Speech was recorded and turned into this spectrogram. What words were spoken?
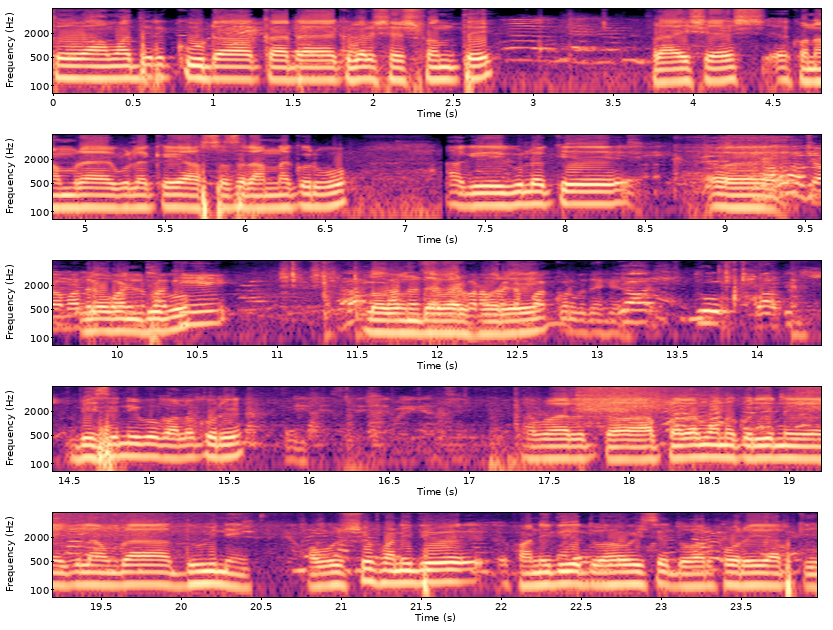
তো আমাদের কুডা কাডা একেবারে শেষ প্রান্তে। প্রায় শেষ। এখন আমরা এগুলাকে আস্তে আস্তে রান্না করব। আগে এগুলাকে লবণ দেব। লবণ দেওয়ার পরে বেছে নিব ভালো করে। আবার তো আপনারা মনে করিয়ে নেই এগুলো আমরা ধুই নেই। অবশ্যই পানি দিয়ে পানি দিয়ে ধোয়া হয়েছে। ধোয়ার পরে আর কি।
